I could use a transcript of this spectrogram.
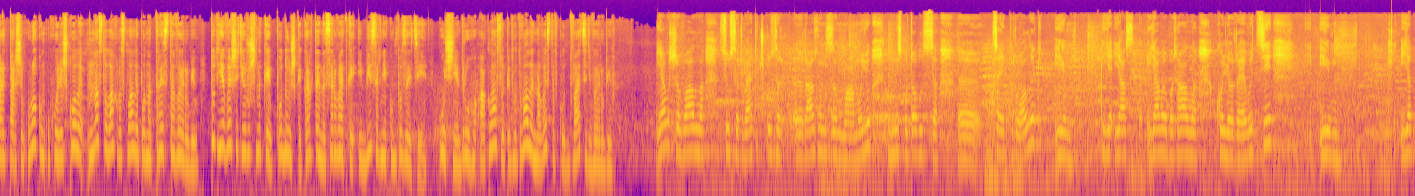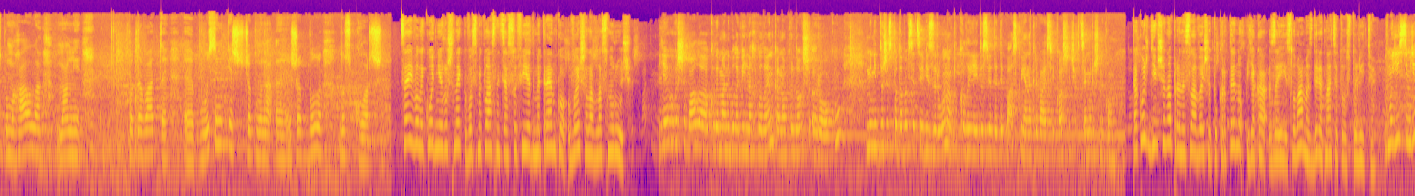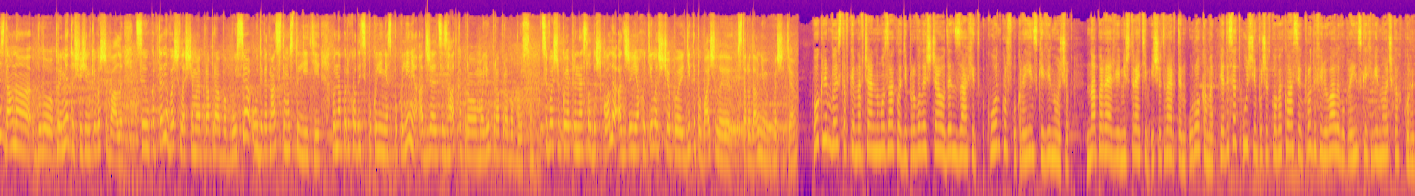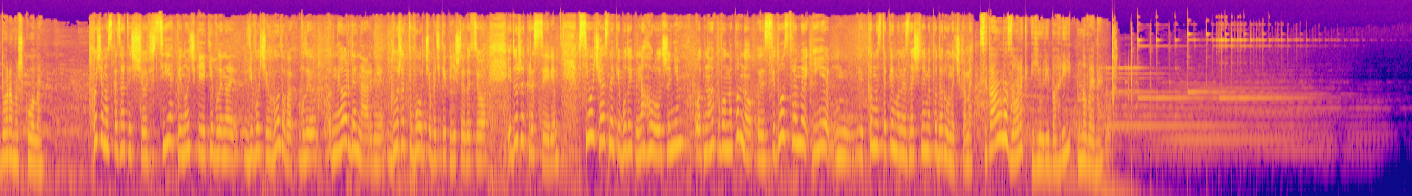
Перед першим уроком у холі школи на столах розклали понад 300 виробів. Тут є вишиті рушники, подушки, картини, серветки і бісерні композиції. Учні 2 А класу підготували на виставку 20 виробів. Я вишивала цю серветочку е, разом з мамою. Мені сподобався е, цей кролик, і я, я, я вибирала кольори оці, і, і я допомагала мамі подавати е, бусинки, щоб, вона, е, щоб було скорше. Цей великодній рушник восьмикласниця Софія Дмитренко вишила власноруч. Я його вишивала, коли в мене була вільна хвилинка напродовж року. Мені дуже сподобався цей візерунок. Коли я йду святити Пасху, я накриваю свій кошечок цим рушником. Також дівчина принесла вишиту картину, яка, за її словами, з 19 століття. В моїй сім'ї здавна було прийнято, що жінки вишивали. Цю картину вишила ще моя прапрабабуся у 19 столітті. Вона переходить з покоління з покоління, адже це згадка про мою прапрабабусю. Цю вишивку я принесла до школи, адже я хотіла, щоб діти побачили стародавнє вишиття. Окрім виставки в навчальному закладі провели ще один захід конкурс Український віночок. На перерві між третім і четвертим уроками 50 учнів початкових класів продефілювали в українських віночках коридорами школи. Хочемо сказати, що всі віночки, які були на дівочих головах, були неординарні, дуже творчо батьки підійшли до цього і дуже красиві. Всі учасники будуть нагороджені однаково, напевно, свідоцтвами і якимись такими незначними подаруночками. Світлана Лазорик, Юрій Багрій. Новини.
